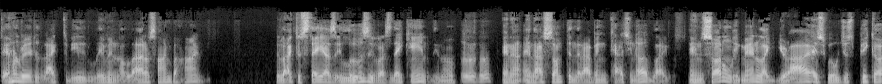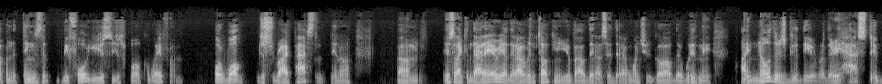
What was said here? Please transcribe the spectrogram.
they don't really like to be leaving a lot of time behind they like to stay as elusive as they can you know hmm and uh, and that's something that I've been catching up. Like, and suddenly, man, like your eyes will just pick up on the things that before you used to just walk away from, or walk just right past them. You know, um, it's like in that area that I've been talking to you about. That I said that I want you to go out there with me. I know there's good deer, or there has to,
